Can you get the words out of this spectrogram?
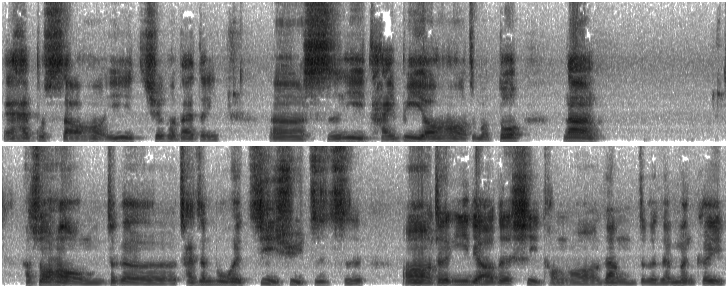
哎，还不少哈，一亿缺口大概等于呃十亿台币哦，哈，这么多。那他说哈，我们这个财政部会继续支持哦，这个医疗的系统哦，让这个人们可以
